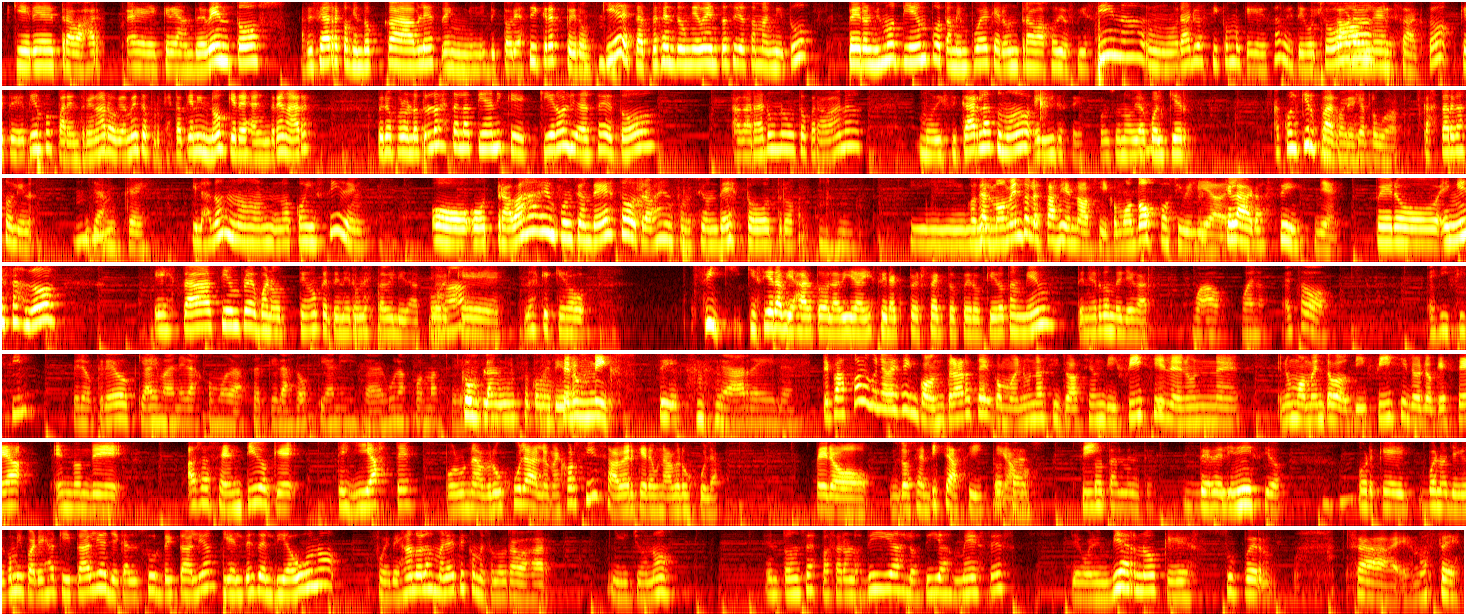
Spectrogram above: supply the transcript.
quiere trabajar eh, creando eventos, así sea recogiendo cables en el Victoria's Secret, pero quiere estar presente en un evento así de esa magnitud. Pero al mismo tiempo también puede querer un trabajo de oficina, un horario así como que, ¿sabes? De 8 horas, exacto, que te dé tiempo para entrenar, obviamente, porque esta Tiani no quiere dejar de entrenar. Pero por el otro lado está la Tiani que quiere olvidarse de todo, agarrar una autocaravana, modificarla a su modo e irse con su novia a cualquier, a cualquier parte. cualquier lugar. Gastar gasolina. Ya. Ok. Y las dos no, no coinciden. O, o trabajas en función de esto o trabajas en función de esto otro. Y O sea, el momento lo estás viendo así, como dos posibilidades. Claro, sí. Bien. Pero en esas dos está siempre, bueno, tengo que tener una estabilidad. Porque no es que quiero. Sí, qui- quisiera viajar toda la vida y sería perfecto, pero quiero también tener donde llegar. Wow, bueno, eso es difícil, pero creo que hay maneras como de hacer que las dos Tianis de alguna forma se, Cumplan su cometido. Ser un mix. Sí. se arreglen. ¿Te pasó alguna vez de encontrarte como en una situación difícil, en un, eh, en un momento difícil o lo que sea, en donde hayas sentido que te guiaste por una brújula, a lo mejor sin saber que era una brújula, pero lo sentiste así, Total. digamos? Sí. Totalmente. Desde el inicio. Porque, bueno, llegué con mi pareja aquí a Italia, llegué al sur de Italia y él desde el día uno fue dejando las maletas y comenzando a trabajar. Y yo no. Entonces pasaron los días, los días, meses. Llegó el invierno, que es súper, o sea, eh, no sé.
